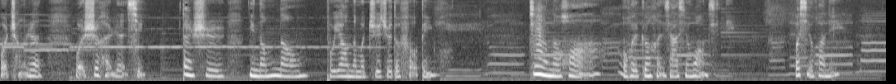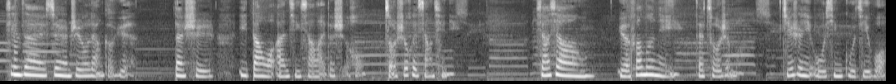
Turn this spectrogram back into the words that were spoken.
我承认我是很任性，但是你能不能不要那么决绝的否定我？这样的话，我会更狠下心忘记你。我喜欢你，现在虽然只有两个月，但是，一当我安静下来的时候，总是会想起你，想想远方的你在做什么。即使你无心顾及我，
